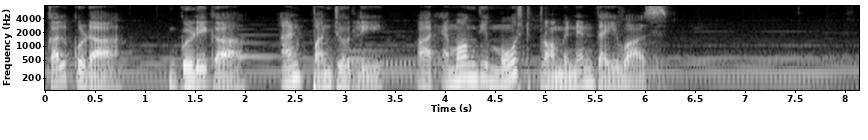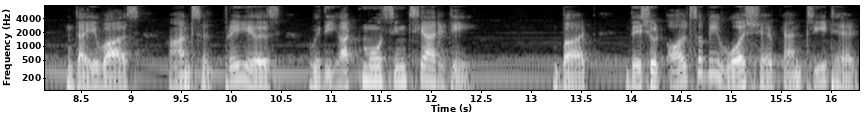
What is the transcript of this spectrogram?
Kalkuda, Guliga, and Panjurli are among the most prominent Daivas. Daivas answer prayers with the utmost sincerity, but they should also be worshipped and treated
